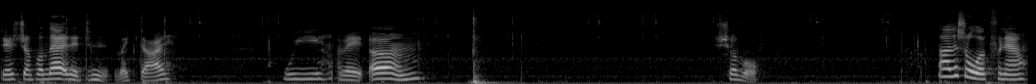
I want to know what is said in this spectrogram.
Did I jump on that and it didn't like die? We wait um shovel. Ah this will work for now.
